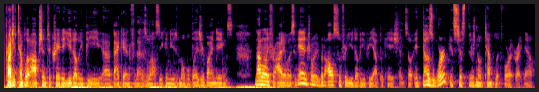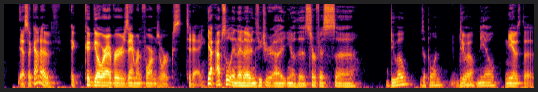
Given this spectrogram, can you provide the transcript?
project template option to create a UWP uh, backend for that as well. So you can use mobile Blazor bindings, not only for iOS and Android, but also for UWP applications. So it does work. It's just there's no template for it right now. Yeah, so kind of it could go wherever Xamarin Forms works today. Yeah, absolutely. And then Yeah. uh, in the future, uh, you know, the Surface uh, Duo is that the one? Duo. Neo. Neo's the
